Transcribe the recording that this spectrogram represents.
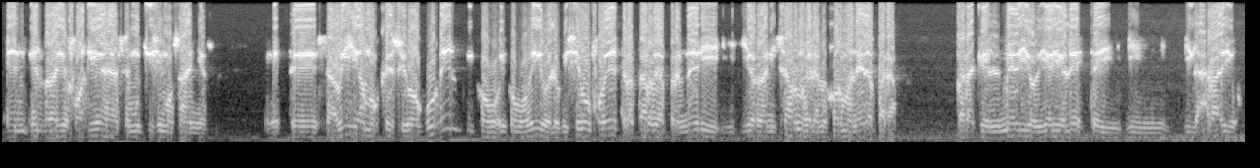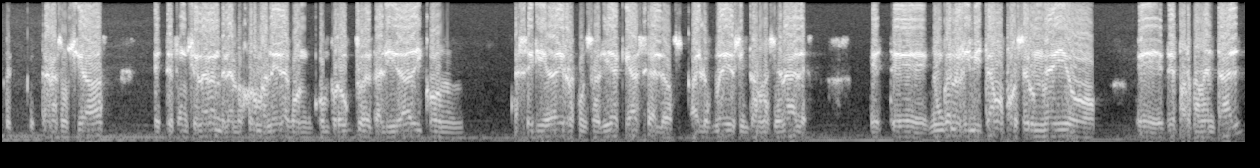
en, en radiofonía desde hace muchísimos años este, sabíamos que eso iba a ocurrir y como, y como digo lo que hicimos fue tratar de aprender y, organizarnos de la mejor manera para para que el medio diario del este y, las radios que, están asociadas este, funcionaran de la mejor manera con, con productos de calidad y con la seriedad y responsabilidad que hace a los, a los medios internacionales. Este, nunca nos limitamos por ser un medio eh, departamental.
